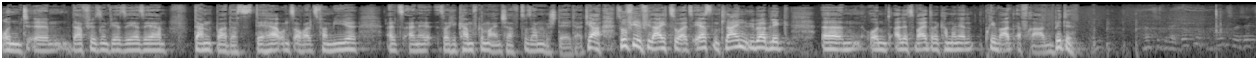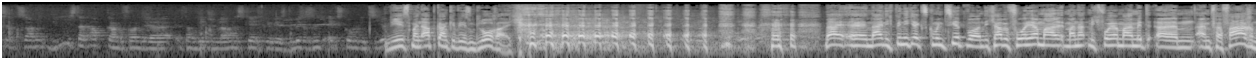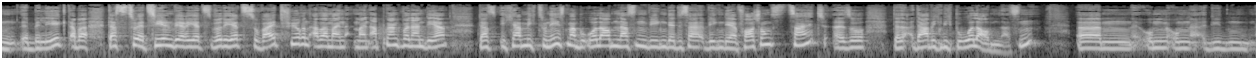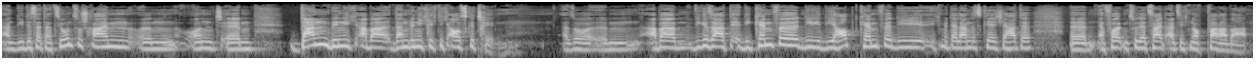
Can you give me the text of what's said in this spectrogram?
und ähm, dafür sind wir sehr, sehr dankbar, dass der Herr uns auch als Familie, als eine solche Kampfgemeinschaft zusammengestellt hat. Ja, so viel vielleicht so als ersten kleinen Überblick ähm, und alles weitere kann man ja privat erfragen. Bitte. Kannst du vielleicht doch noch ein, zwei Sätze sagen, wie ist dein Abgang von der evangelischen Landeskirche gewesen? Du bist das nicht exkommuniziert? Wie ist mein Abgang gewesen? Glorreich. nein, äh, nein, ich bin nicht exkommuniziert worden. Ich habe vorher mal, man hat mich vorher mal mit ähm, einem Verfahren äh, belegt, aber das zu erzählen wäre jetzt, würde jetzt zu weit führen. Aber mein mein Abgang war dann der, dass ich habe mich zunächst mal beurlauben lassen wegen der wegen der Forschungszeit. Also da, da habe ich mich beurlauben lassen ähm, um, um die, die Dissertation zu schreiben. Ähm, und ähm, dann bin ich aber, dann bin ich richtig ausgetreten. Also, ähm, aber wie gesagt, die Kämpfe, die die Hauptkämpfe, die ich mit der Landeskirche hatte, äh, erfolgten zu der Zeit, als ich noch Pfarrer war.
